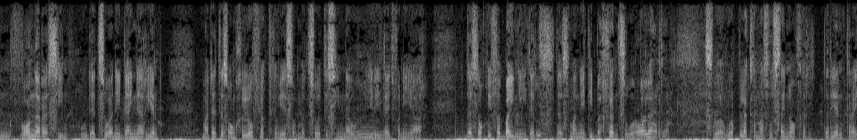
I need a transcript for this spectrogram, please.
in wondere sien hoe dit so in die duine reën maar dit is ongelooflik geweest om dit so te sien nou mm. hierdie tyd van die jaar. Dit is nog nie verby nie. Dit dis maar net die begin so hopelik. So hopelik gaan ons woestyn nog reën kry.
